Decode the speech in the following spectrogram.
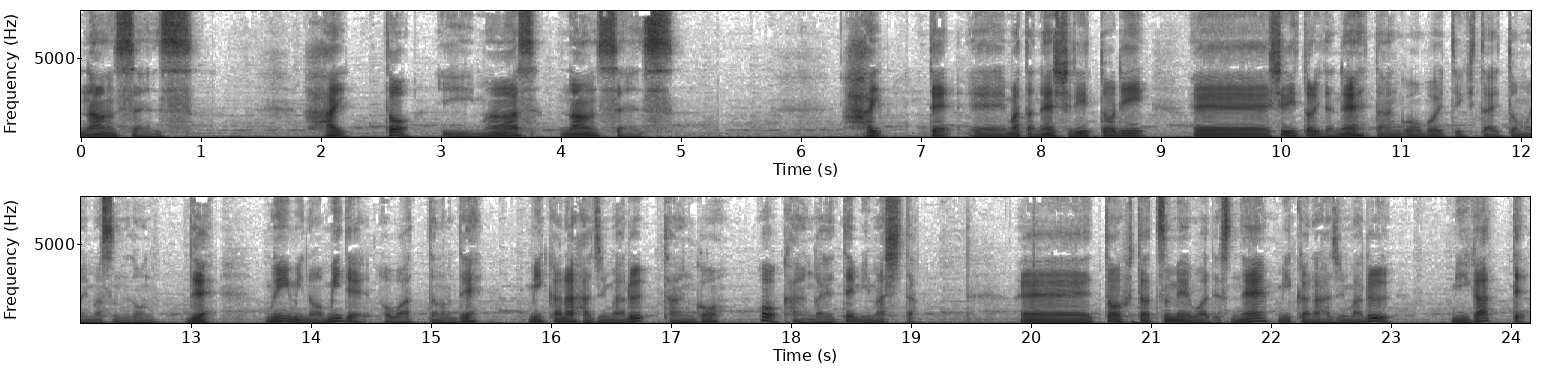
nonsense。はい。と言います。nonsense。はい。で、えー、またね、しりとり、えー、しりとりでね、単語を覚えていきたいと思いますので、無意味のみで終わったので、みから始まる単語を考えてみました。えー、と、二つ目はですね、みから始まる身勝手。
